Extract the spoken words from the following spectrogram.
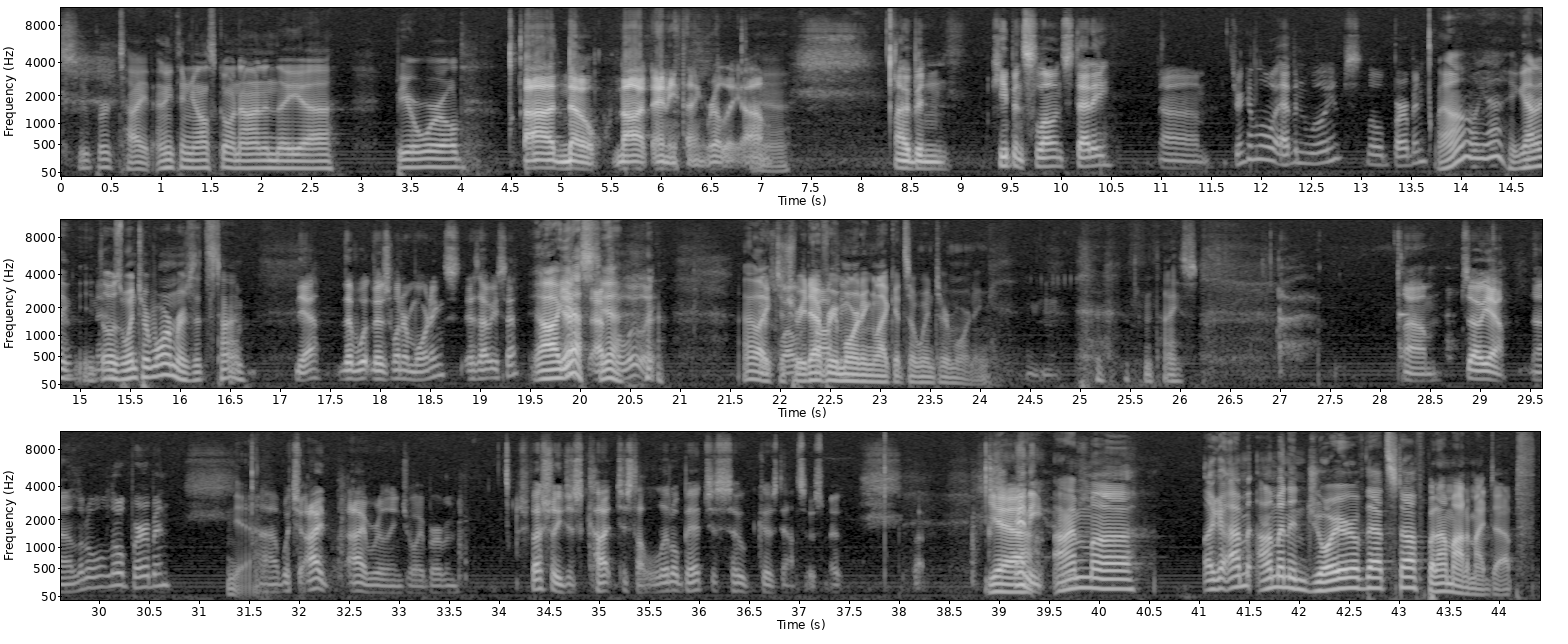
Super tight. Anything else going on in the uh, beer world? Uh, no, not anything really. Um, yeah. I've been keeping slow and steady. Um, drinking a little Evan Williams, a little bourbon. Oh yeah, you gotta yeah. those winter warmers. It's time. Yeah, the, w- those winter mornings. Is that what you said? Uh, yes, yeah. absolutely. I like to well treat every coffee. morning like it's a winter morning. nice. um, so yeah, a little little bourbon, Yeah. uh, which I I really enjoy bourbon, especially just cut just a little bit, just so it goes down so smooth. Yeah. Any- I'm uh like I'm I'm an enjoyer of that stuff, but I'm out of my depth.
